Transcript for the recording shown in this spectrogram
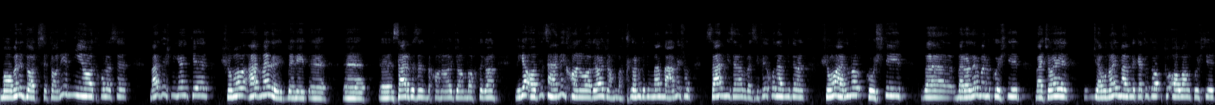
معاون دادستانی میاد خلاصه. بعدش میگن که شما حق ندارید برید سر بزنید به خانه های جانباختگان. میگه آدرس همه خانواده های جانباختگان بدید من به همهشون سر می‌زنم وظیفه خودم می‌دونن شما مردم رو کشتید و برادر منو کشتید بچه های جوان های مملکت رو تو آوان کشتید.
